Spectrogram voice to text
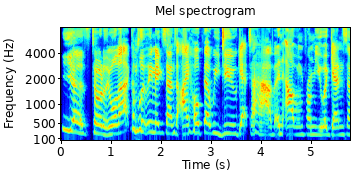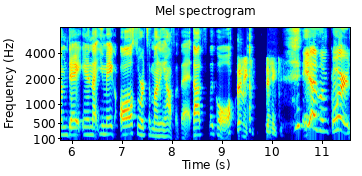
Yes, totally. Well, that completely makes sense. I hope that we do get to have an album from you again someday and that you make all sorts of money off of it. That's the goal. Thank you. Thank you. yes, of course.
